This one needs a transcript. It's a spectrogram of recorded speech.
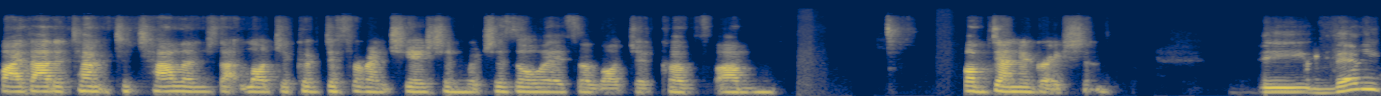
by that attempt to challenge that logic of differentiation, which is always a logic of um, of denigration. The very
